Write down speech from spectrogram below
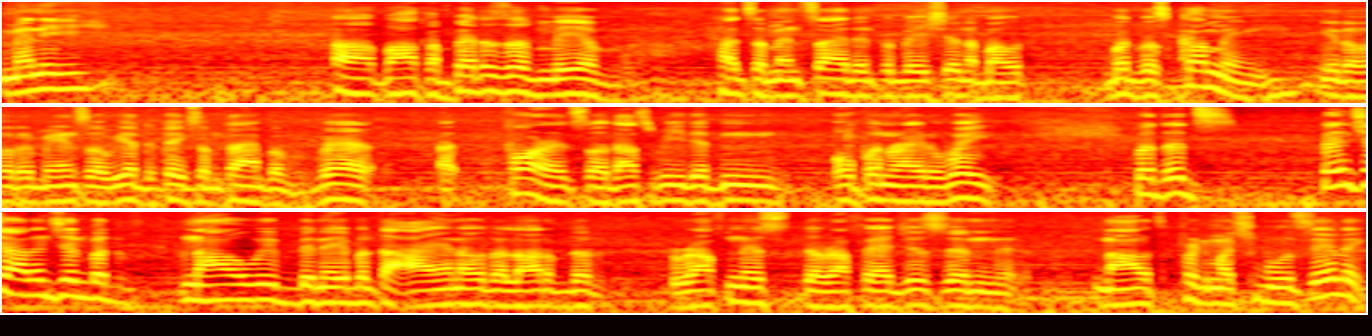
many uh, of our competitors may have had some inside information about what was coming, you know what I mean? So we had to take some time to prepare uh, for it, so that's we didn't open right away. But it's been challenging, but now we've been able to iron out a lot of the roughness, the rough edges, and now it's pretty much smooth sailing.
